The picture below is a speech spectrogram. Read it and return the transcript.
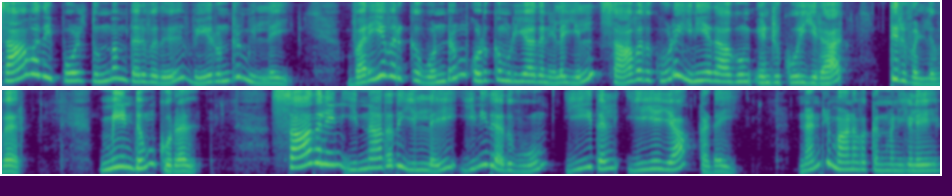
சாவதைப் போல் துன்பம் தருவது வேறொன்றும் இல்லை. வறியவருக்கு ஒன்றும் கொடுக்க முடியாத நிலையில் சாவது கூட இனியதாகும் என்று கூறுகிறார் திருவள்ளுவர். மீண்டும் குரல். சாதலின் இன்னாதது இல்லை இனிது அதுவும் ஈதல் ஈயையா கடை. நன்றி மாணவ கண்மணிகளே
